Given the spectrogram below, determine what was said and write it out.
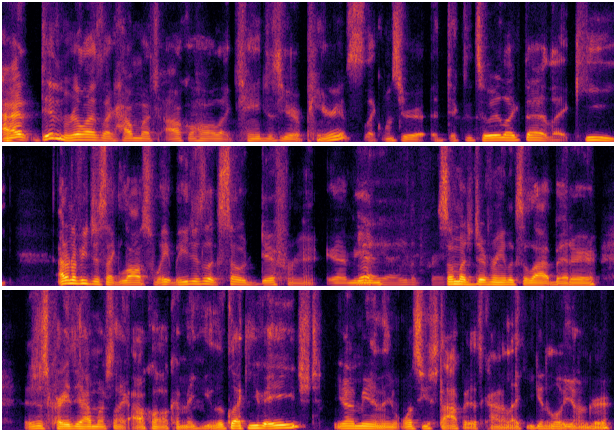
I didn't realize like how much alcohol like changes your appearance. Like once you're addicted to it like that, like he, I don't know if he just like lost weight, but he just looks so different. You know I mean, yeah, yeah, he great. so much different. He looks a lot better. It's just crazy how much like alcohol can make you look like you've aged. You know what I mean? And then once you stop it, it's kind of like you get a little younger.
